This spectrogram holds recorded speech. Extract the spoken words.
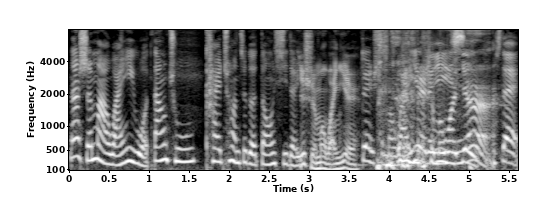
那神马玩意，我当初开创这个东西的，是什么玩意儿？对，什么玩意儿的 意思？什么玩意儿？对，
